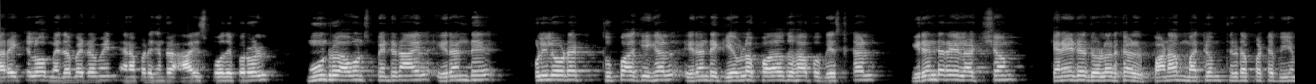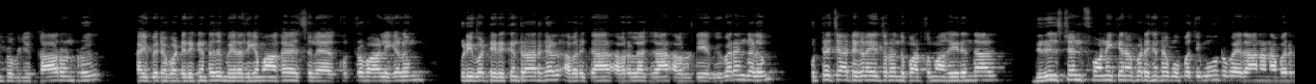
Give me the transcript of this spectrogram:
அரை கிலோ மெதபெட்டமின் எனப்படுகின்ற ஆயுஷ் போதைப்பொருள் மூன்று அவுன்ஸ் பென்டனாயில் இரண்டு புலிலோட துப்பாக்கிகள் இரண்டு கெவ்ல பாதுகாப்பு வெஸ்ட்கள் இரண்டரை லட்சம் கனேடிய டாலர்கள் பணம் மற்றும் திருடப்பட்ட பிஎம்டபிள்யூ கார் ஒன்று கைப்பற்றப்பட்டிருக்கின்றது. மேலதிகமாக சில குற்றவாளிகளும் பிடிபட்டிருக்கின்றார்கள். அவருக்கு அவர்களுக்கு அவருடைய விவரங்களும் குற்றச்சாட்டுகளையும் தொடர்ந்து பார்த்தமாக இருந்தால் டிரின்ஸ்டன் போனிக் எனப்படுகின்ற முப்பத்தி மூன்று வயதான நபர்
